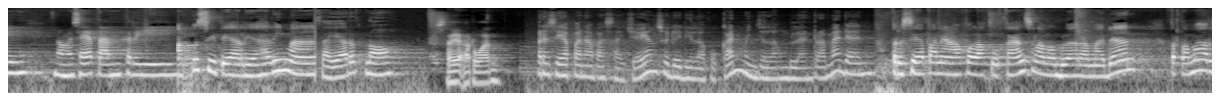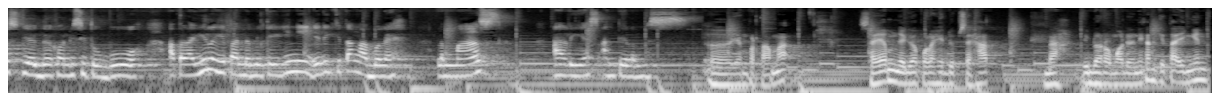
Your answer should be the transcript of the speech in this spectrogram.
Hai, nama saya Tantri. Aku Siti Alia Halima. Saya Retno. Saya Arwan. Persiapan apa saja yang sudah dilakukan menjelang bulan Ramadan? Persiapan yang aku lakukan selama bulan Ramadan, pertama harus jaga kondisi tubuh. Apalagi lagi pandemi kayak gini, jadi kita nggak boleh lemas alias anti lemes. Uh, yang pertama, saya menjaga pola hidup sehat. Nah, di bulan Ramadan ini kan kita ingin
